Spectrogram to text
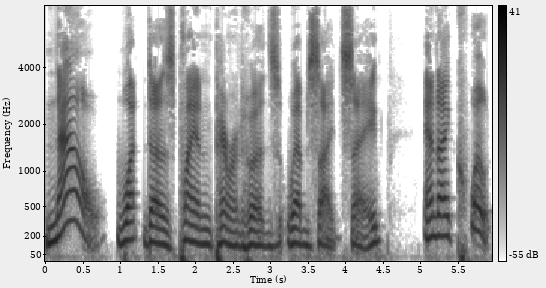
Now, what does Planned Parenthood's website say? And I quote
